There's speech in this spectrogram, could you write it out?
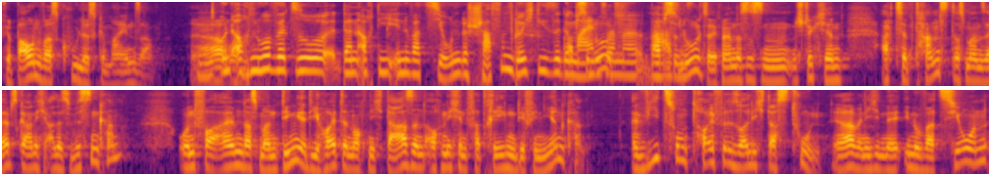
wir bauen was Cooles gemeinsam. Ja, und, auch nur wird so dann auch die Innovation geschaffen durch diese gemeinsame absolut, Basis. Absolut. Ich meine, das ist ein Stückchen Akzeptanz, dass man selbst gar nicht alles wissen kann. Und vor allem, dass man Dinge, die heute noch nicht da sind, auch nicht in Verträgen definieren kann. Wie zum Teufel soll ich das tun? Ja, wenn ich eine Innovation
